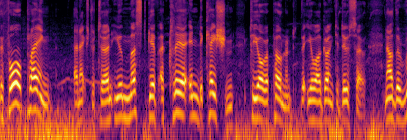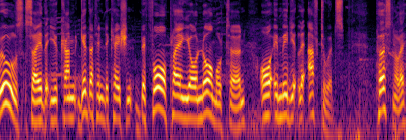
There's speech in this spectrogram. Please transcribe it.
Before playing an extra turn, you must give a clear indication to your opponent that you are going to do so. Now the rules say that you can give that indication before playing your normal turn or immediately afterwards. Personally,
